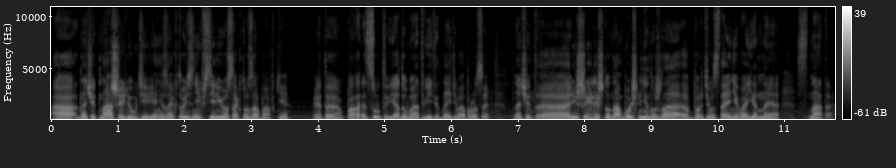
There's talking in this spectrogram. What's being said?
А, значит, наши люди, я не знаю, кто из них всерьез, а кто за бабки, это суд, я думаю, ответит на эти вопросы. Значит, э, решили, что нам больше не нужна противостояние военное с НАТО.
